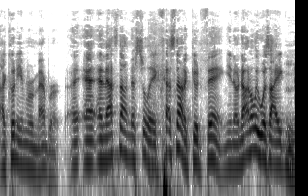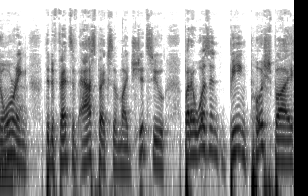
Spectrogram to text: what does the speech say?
I couldn't even remember, and, and, that's not necessarily that's not a good thing. You know, not only was I mm-hmm. ignoring mm-hmm. the defensive aspects of my jiu-jitsu, but I wasn't being pushed by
